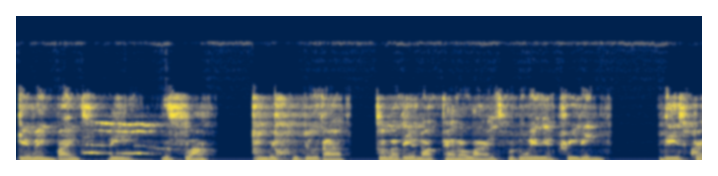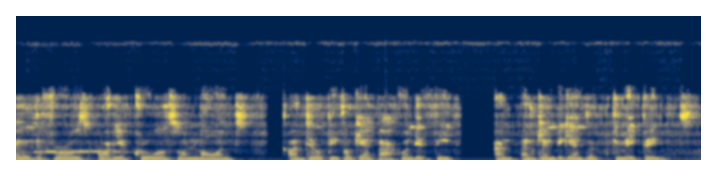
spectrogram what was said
giving banks the, the slack in which to do that so that they are not penalized for the way they're treating these credit deferrals or the accruals on loans until people get back on their feet and, and can begin to, to make payments.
